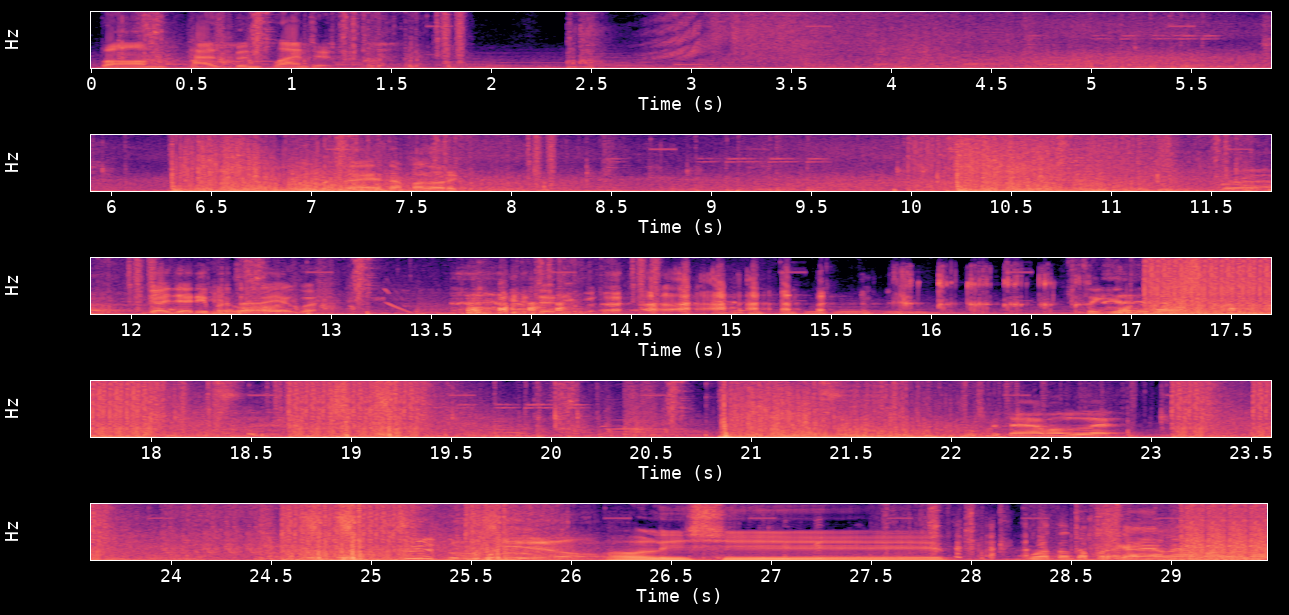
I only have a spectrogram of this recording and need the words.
Bomb has been planted. Sama lo, Rick. Gak jadi percaya gua. Gak jadi. Segitu. Gue percaya sama lu, Le. Holy shit. Gua tetap percaya lah sama lu. Le.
